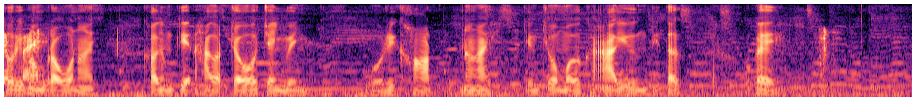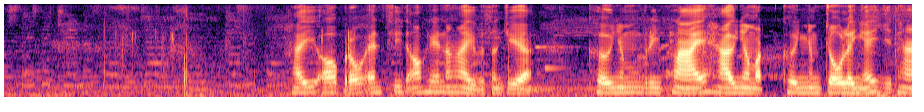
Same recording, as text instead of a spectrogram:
sorry ផង Pro ហ្នឹងហើយ ខោខ្ញុំទៀតហៅអត់ចូលចេញវិញអូ record ហ្នឹងហើយយើងចូលមើលខោអាវយើងទៀតទៅអូខេហើយ Oppo NC ទាំងអស់គ្នាហ្នឹងហើយបើសិនជាឃើញខ្ញុំ reply ហើយខ្ញុំអត់ឃើញខ្ញុំចូលលេងអីនិយាយថា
